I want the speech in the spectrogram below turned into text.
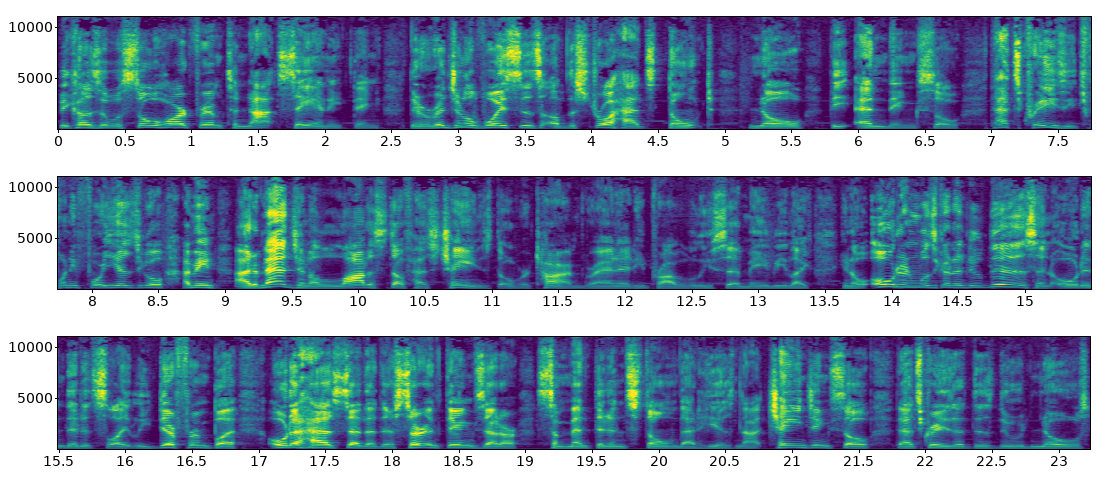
because it was so hard for him to not say anything. The original voices of the Straw Hats don't know the ending. So that's crazy. 24 years ago. I mean, I'd imagine a lot of stuff has changed over time. Granted, he probably said maybe like, you know, Odin was going to do this and Odin did it slightly different. But Oda has said that there's certain things that are cemented in stone that he is not changing. So that's crazy that this dude knows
